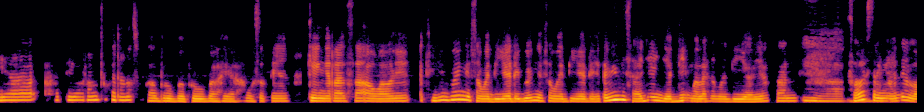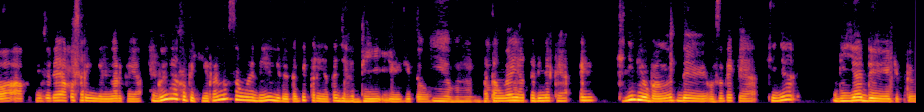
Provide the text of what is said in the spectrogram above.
ya hati orang tuh kadang suka berubah-berubah ya. Maksudnya kayak ngerasa awalnya kayaknya gue nggak sama dia deh gue nggak sama dia deh. Tapi bisa aja yang jadi malah sama dia ya kan? Iya. soalnya sering ada loh aku, maksudnya aku sering dengar kayak gue nggak kepikiran lo sama dia gitu tapi ternyata jadi ya gitu. Iya benar. atau enggak yang tadinya kayak eh kayaknya dia banget deh maksudnya kayak kayaknya dia deh gitu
